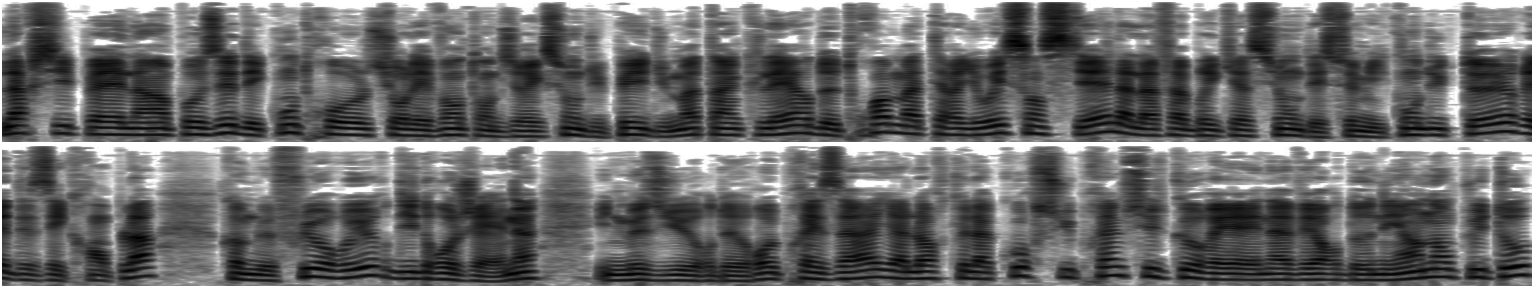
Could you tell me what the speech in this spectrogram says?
l'archipel a imposé des contrôles sur les ventes en direction du pays du matin clair de trois matériaux essentiels à la fabrication des semi-conducteurs et des écrans plats, comme le fluorure d'hydrogène. Une mesure de représailles alors que la Cour suprême sud-coréenne avait ordonné un an plus tôt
